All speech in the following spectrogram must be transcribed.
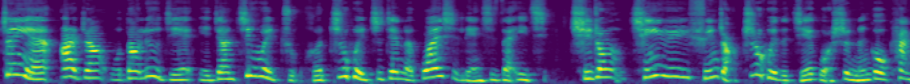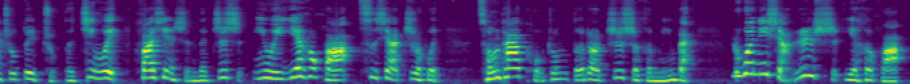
箴言二章五到六节也将敬畏主和智慧之间的关系联系在一起。其中，勤于寻找智慧的结果是能够看出对主的敬畏，发现神的知识，因为耶和华赐下智慧，从他口中得到知识和明白。如果你想认识耶和华，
